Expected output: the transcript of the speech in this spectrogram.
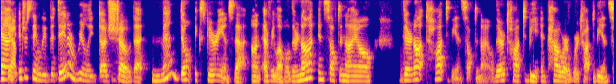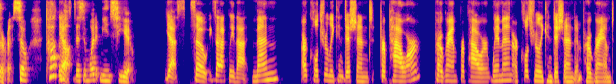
And yeah. interestingly, the data really does show that men don't experience that on every level. They're not in self denial. They're not taught to be in self denial. They're taught to be in power. We're taught to be in service. So, talk yes. about this and what it means to you. Yes. So, exactly that. Men are culturally conditioned for power, programmed for power. Women are culturally conditioned and programmed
